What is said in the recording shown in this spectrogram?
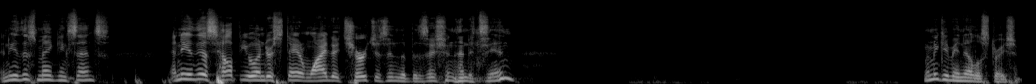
Any of this making sense? Any of this help you understand why the church is in the position that it's in? Let me give you an illustration.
